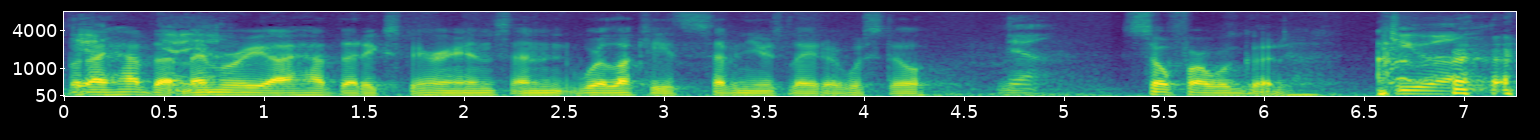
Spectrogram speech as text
But Yeah, I have that yeah, yeah. memory, I have that experience, and we're lucky it's seven years later, we're still, Yeah. so far, we're good. Do you? Um,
